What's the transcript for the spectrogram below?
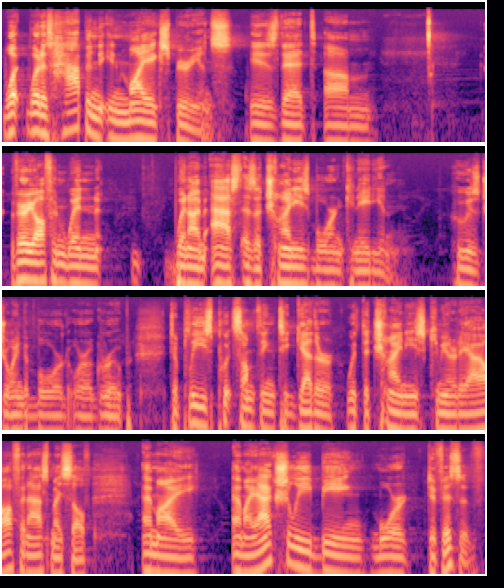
what, what has happened in my experience is that um, very often when when I'm asked as a Chinese born Canadian who has joined a board or a group to please put something together with the Chinese community, I often ask myself, am I, am I actually being more divisive?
